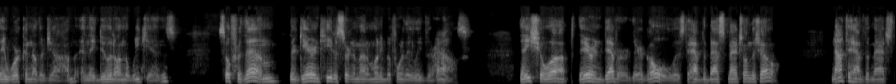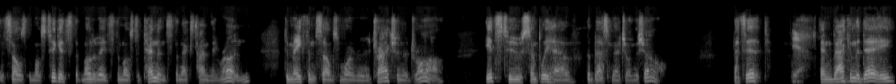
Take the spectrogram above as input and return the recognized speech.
They work another job and they do it on the weekends. So for them, they're guaranteed a certain amount of money before they leave their house. They show up, their endeavor, their goal is to have the best match on the show, not to have the match that sells the most tickets, that motivates the most attendance the next time they run, to make themselves more of an attraction, a draw. It's to simply have the best match on the show. That's it. Yeah. And back in the day,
